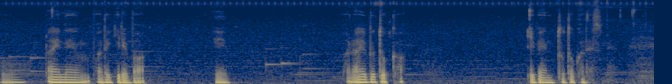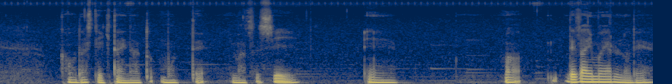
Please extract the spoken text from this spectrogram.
と、来年はできれば、えーまあ、ライブとかイベントとかですね顔を出していきたいなと思っていますし、えっー、まあデザインもやるので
